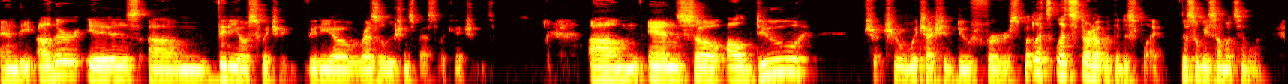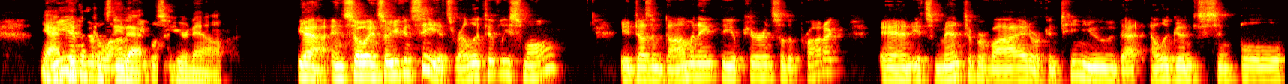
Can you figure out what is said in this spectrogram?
and the other is um, video switching, video resolution specifications. Um, and so I'll do which I should do first, but let's let's start out with the display. This will be somewhat similar. Yeah, we people can see that people see here now. Yeah, and so and so you can see it's relatively small. It doesn't dominate the appearance of the product, and it's meant to provide or continue that elegant, simple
